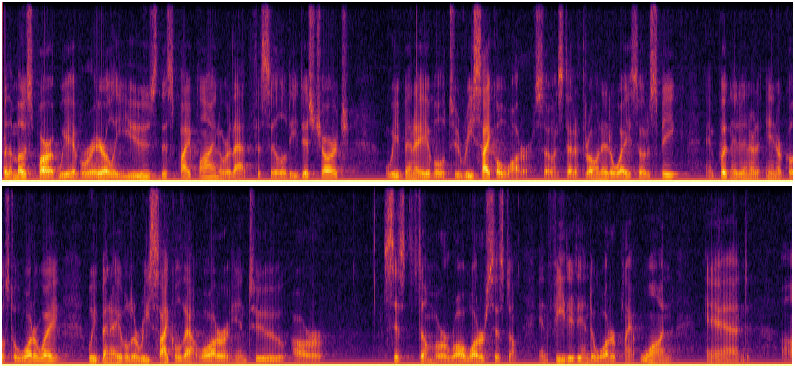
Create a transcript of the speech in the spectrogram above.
For the most part, we have rarely used this pipeline or that facility discharge. We've been able to recycle water. So instead of throwing it away, so to speak, and putting it in an intercoastal waterway, we've been able to recycle that water into our system or raw water system and feed it into water plant one and uh,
